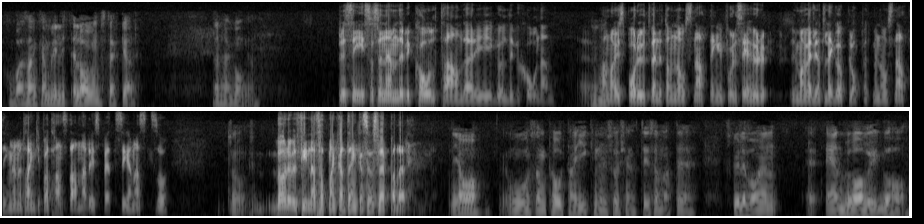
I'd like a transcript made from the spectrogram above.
Hoppas han kan bli lite lagom sträckad. Den här gången. Precis, och så nämnde vi Cold Town där i gulddivisionen. Eh, Mm. Han har ju spår utvändigt om Knows Nothing. Vi får väl se hur, hur man väljer att lägga upp loppet med Knows Nothing. Men med tanke på att han stannade i spets senast så Så, bör det väl finnas att man kan tänka sig att släppa där. ja, och som Colton gick nu så känns det som att det skulle vara en, en bra rygg att ha.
